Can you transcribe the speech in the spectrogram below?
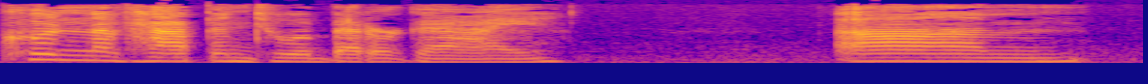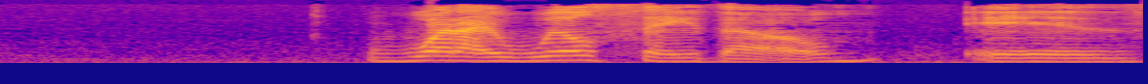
Couldn't have happened to a better guy. Um, what I will say though is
